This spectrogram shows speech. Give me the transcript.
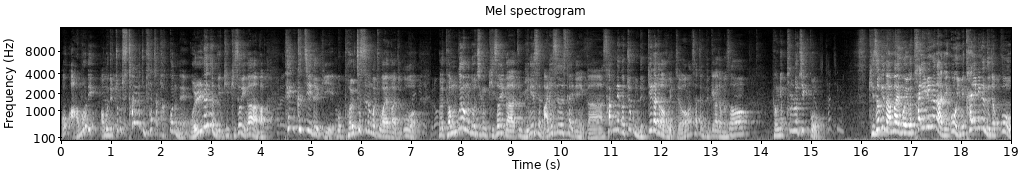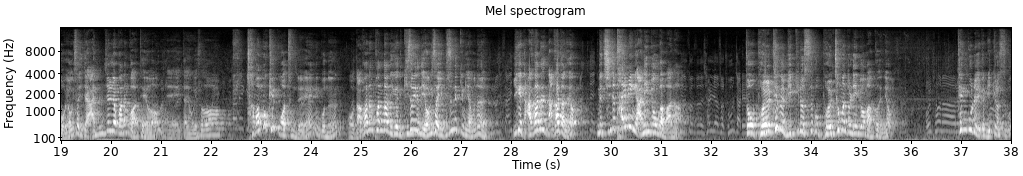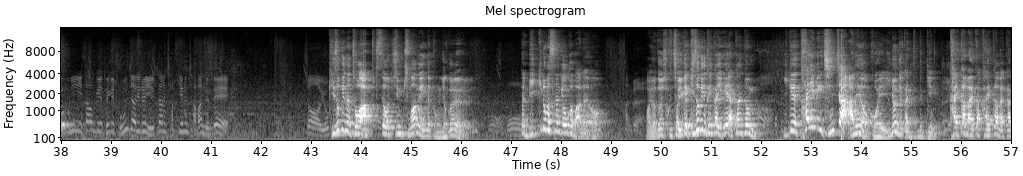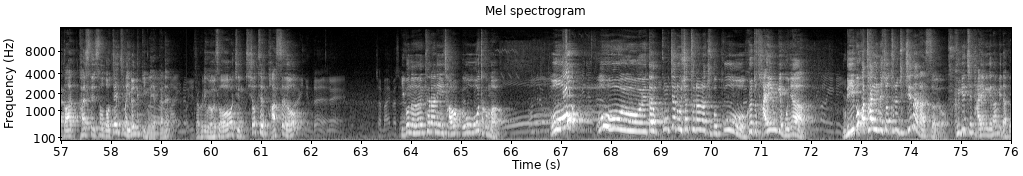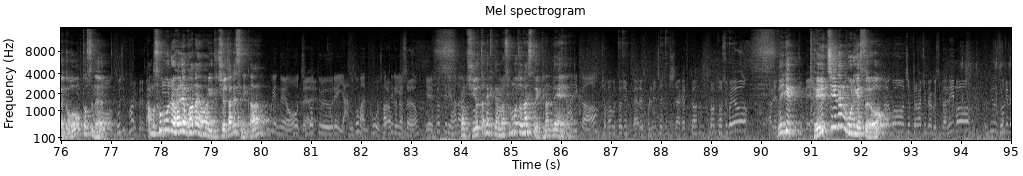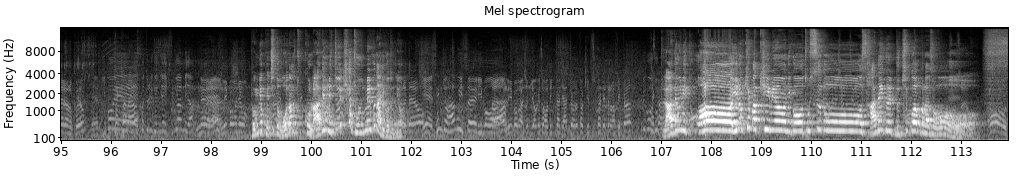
어 아무리 아 근데 좀 스타일을 좀 살짝 바꿨네. 원래는 이렇게 기석이가 막 탱크 찌르기 뭐 벌처 쓰는 걸 좋아해가지고 병구 형도 지금 기석이가 좀 유닛을 많이 쓰는 스타일이니까 3렉을 조금 늦게 가져가고 있죠. 살짝 늦게 가져가면서 병력 풀로 찍고. 기석이는 아마 뭐 이거 타이밍은 아니고 이미 타이밍은 늦었고 여기서 이제 앉으려고 하는 것 같아요. 네, 일단 여기서 잡아먹힐 것 같은데 이거는. 어, 나가는 판단 이거 기석이 근데 여기서 이 무슨 느낌이냐면은 이게 나가는 나가잖아요. 근데 진짜 타이밍이 아닌 경우가 많아. 저 벌탱을 미끼로 쓰고 벌처만 돌리는 경우가 많거든요. 탱고를 이렇게 미끼로 쓰고 기석이는 저 앞, 저 지금 중앙에 있는 병력을 미끼로만 쓰는 경우가 많아요. 와 8시 그쵸 이게 기석이는 그러니까 이게 약간 좀 이게 타이밍이 진짜 안 해요 거의. 이런 약간 느낌. 갈까 말까 갈까 말까. 나 갈 수도 있어. 너 째지마. 이런 느낌이에요 약간은. 자 그리고 여기서 지금 셔틀 봤어요. 이거는 테란이 작업 오, 오 잠깐만. 오? 오 일단 공짜로 셔틀 하나 죽었고 그래도 다행인 게 뭐냐. 리버가 타 있는 셔틀은 죽지는 않았어요. 그게 제 다행이긴 합니다 그래도. 토스는. 한번 소모를 하려고 하나요? 이거 쥐어 짜냈으니까 많고 바로 셔틀이 끝났어요. 예, 셔틀이 하나 어, 쥐어 짜냈기 때문에 소모전 할 수도 있긴 한데 하니까 초반부터 지금 배를 불린 채 지금 시작했던 프로토스고요. 근데 이게 될지는 모르겠어요. 하고 지금 들어갈 준비하고 있습니다. 리버 두개 내려놓고요. 리버의 택하나? 컨트롤이 굉장히 중요합니다. 네, 리버가 지금 병력 배치도 워낙 좋고 라디온이 뚫기가 좋은 맵은 아니거든요. 생존하고 있어요, 리버가. 네, 리버가 지금 여기서 어디까지 안쪽으로 더 깊숙하게 들어갑니까? 그리고? 라디온이 와 이렇게 막히면 이거 토스도 4넥을 늦추고 한 거라서 어,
